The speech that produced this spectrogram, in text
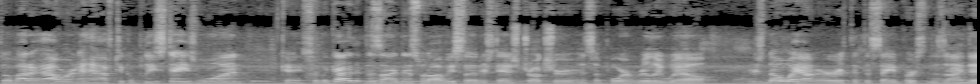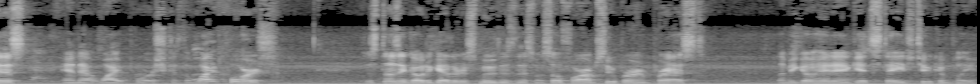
So about an hour and a half to complete stage one. Okay, so the guy that designed this one obviously understands structure and support really well. There's no way on earth that the same person designed this and that white Porsche because the white Porsche just doesn't go together as smooth as this one. So far, I'm super impressed. Let me go ahead and get stage two complete.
